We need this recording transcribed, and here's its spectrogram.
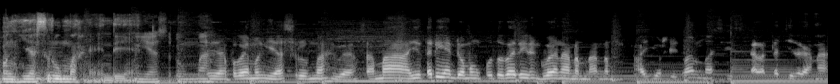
menghias rumah ya intinya Menghias rumah. ya pokoknya menghias rumah gue sama ya tadi yang diomong putu tadi gue nanam nanam sayur sih cuman masih skala kecil karena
